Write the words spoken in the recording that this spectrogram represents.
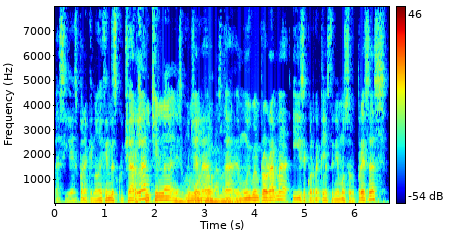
Así es, para que no dejen de escucharla. Escúchenla, es muy buen Escúchenla, programa. está muy buen programa y se acuerdan que les teníamos sorpresas.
